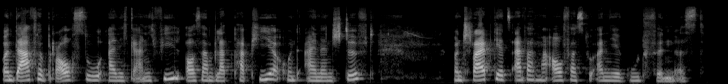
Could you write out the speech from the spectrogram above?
Und dafür brauchst du eigentlich gar nicht viel, außer ein Blatt Papier und einen Stift. Und schreib dir jetzt einfach mal auf, was du an dir gut findest.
